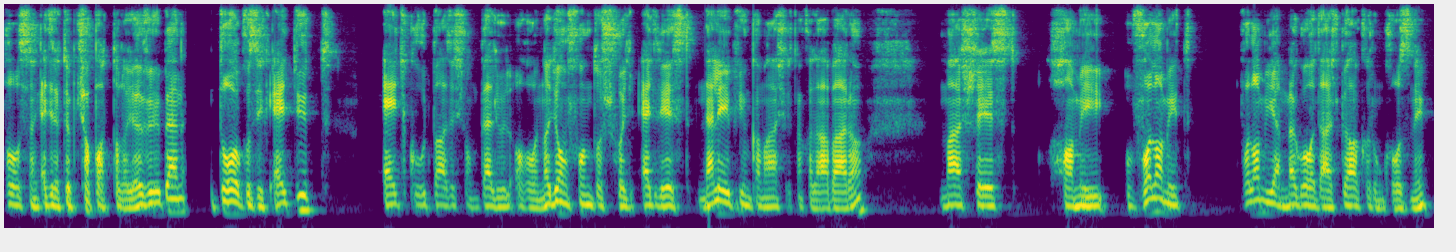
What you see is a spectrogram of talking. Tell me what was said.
valószínűleg egyre több csapattal a jövőben dolgozik együtt, egy kódbázison belül, ahol nagyon fontos, hogy egyrészt ne lépjünk a másiknak a lábára, másrészt, ha mi valamit, valamilyen megoldást be akarunk hozni,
